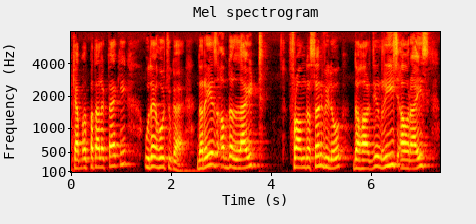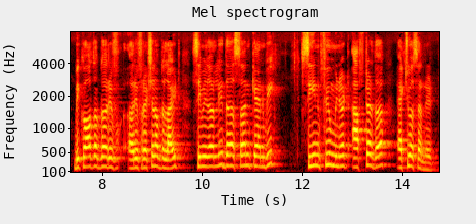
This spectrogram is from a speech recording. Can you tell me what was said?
क्या पता लगता है कि उदय हो चुका है। The rays of the light from the sun below the horizon reach our eyes because of the refraction of the light similarly the sun can be seen few minute after the actual sunset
